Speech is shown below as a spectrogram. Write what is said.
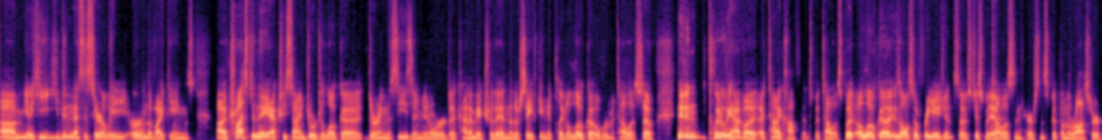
um, you know, he he didn't necessarily earn the Vikings uh, trust, and they actually signed George Iloka during the season in order to kind of make sure they had another safety, and they played Iloka over Metellus. So they didn't clearly have a, a ton of confidence Metellus, but Iloka is also free agent, so it's just Metellus yeah. and Harrison Smith on the roster.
